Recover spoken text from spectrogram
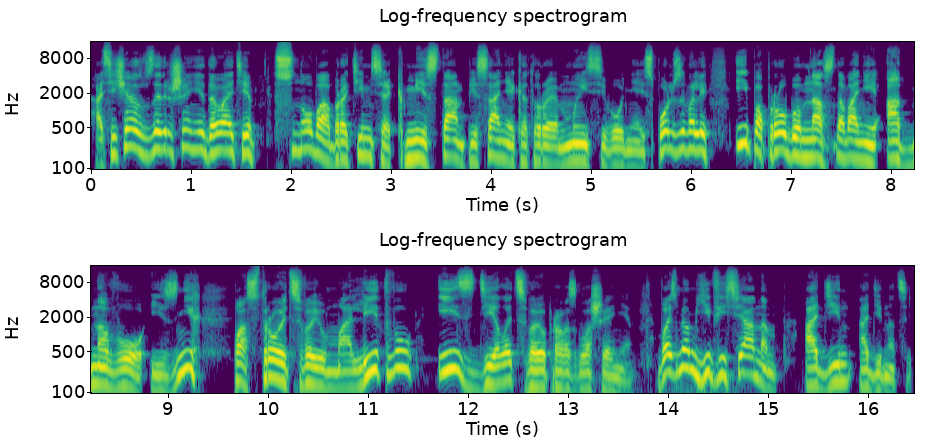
А сейчас в завершении давайте снова обратимся к местам Писания, которые мы сегодня использовали, и попробуем на основании одного из них построить свою молитву и сделать свое провозглашение. Возьмем Ефесянам 1.11.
